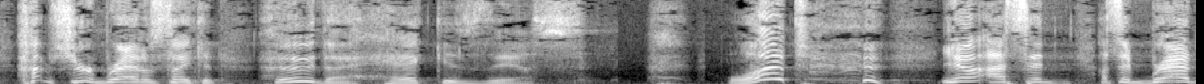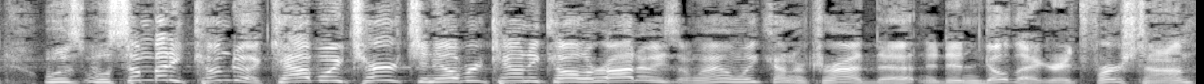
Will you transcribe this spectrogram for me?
I'm sure Brad was thinking, who the heck is this? What? you know, I said, I said, Brad, will, will somebody come to a cowboy church in Elbert County, Colorado? He said, well, we kind of tried that and it didn't go that great the first time.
